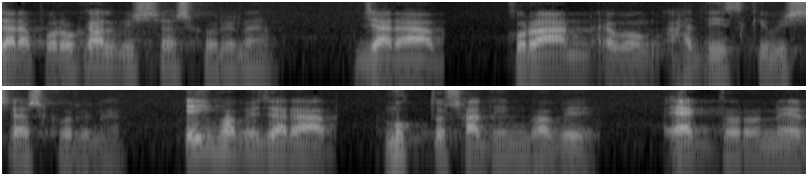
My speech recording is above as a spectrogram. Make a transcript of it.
যারা পরকাল বিশ্বাস করে না, যারা কোরআন এবং হাদিসকে বিশ্বাস করে না। এইভাবে যারা মুক্ত স্বাধীনভাবে এক ধরনের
